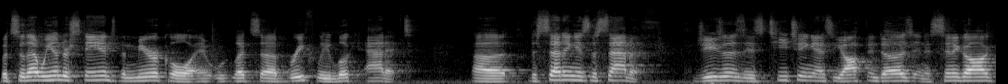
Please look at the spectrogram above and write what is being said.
But so that we understand the miracle, and let's uh, briefly look at it. Uh, the setting is the Sabbath. Jesus is teaching as he often does in a synagogue.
